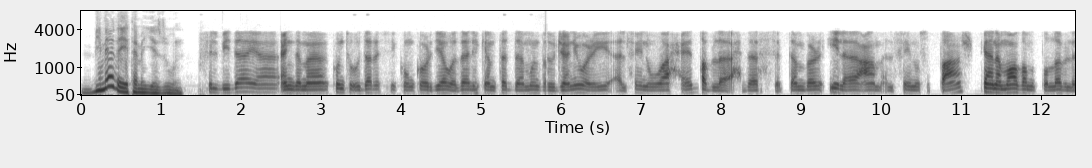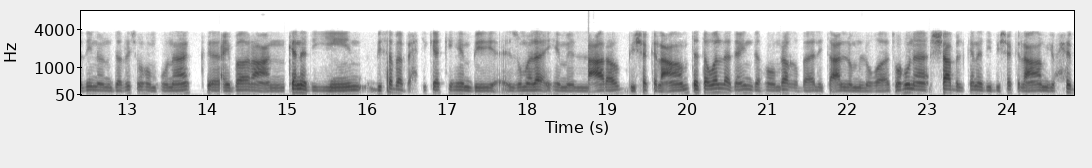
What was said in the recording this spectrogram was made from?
بماذا يتميزون؟ في البداية عندما كنت أدرس في كونكورديا وذلك امتد منذ January 2001 قبل أحداث سبتمبر إلى عام 2016 كان معظم الطلاب الذين ندرسهم هناك عبارة عن كنديين بسبب احتكاكهم بزملائهم العرب بشكل عام. تتولد عندهم رغبة لتعلم اللغات وهنا الشعب الكندي بشكل عام يحب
